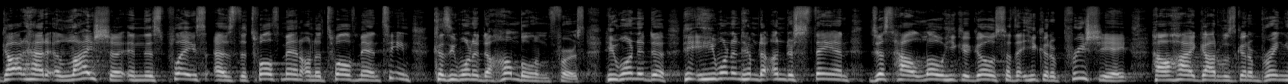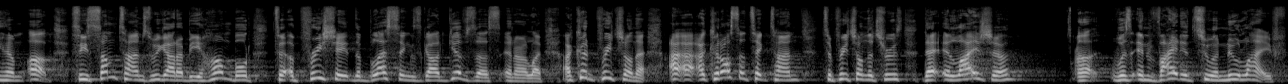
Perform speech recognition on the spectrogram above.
God had Elisha in this place as the 12th man on a 12 man team because he wanted to humble him first. He wanted, to, he, he wanted him to understand just how low he could go so that he could appreciate how high God was going to bring him up. See, sometimes we got to be humbled to appreciate the blessings God gives us in our life. I could preach on that. I, I could also take time to preach on the truth that Elijah uh, was invited to a new life.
